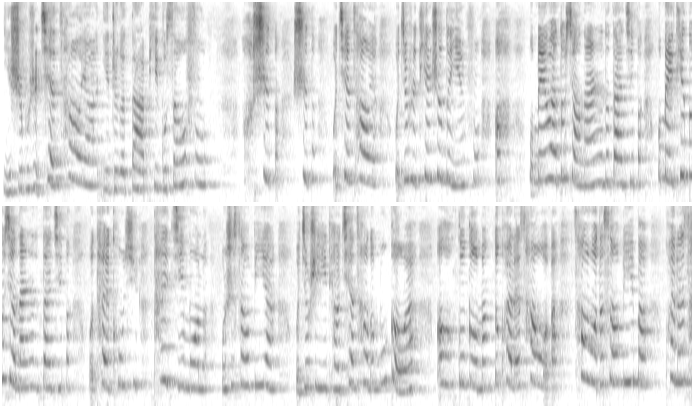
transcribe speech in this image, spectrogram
你是不是欠操呀？你这个大屁股骚妇！哦，是的，是的，我欠操呀，我就是天生的淫妇啊！我每晚都想男人的大鸡巴，我每天都想男人的大鸡巴，我太空虚，太寂寞了，我是骚逼呀，我就是一条欠操的母狗啊！哦，公狗们都快来操我吧，操我的骚逼吧，快来操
